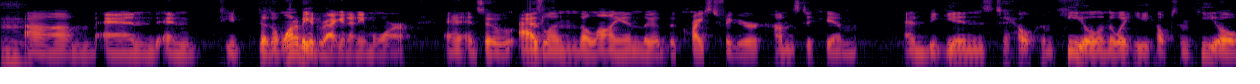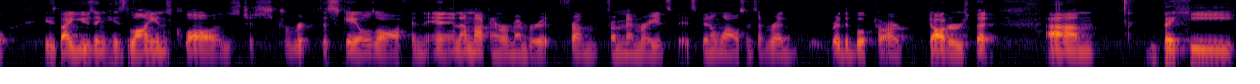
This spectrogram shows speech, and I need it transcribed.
mm. um, and and he doesn't want to be a dragon anymore and, and so aslan the lion the, the christ figure comes to him and begins to help him heal and the way he helps him heal is by using his lion's claws to strip the scales off. And, and I'm not going to remember it from, from memory. It's, it's been a while since I've read, read the book to our daughters, but, um, but he,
